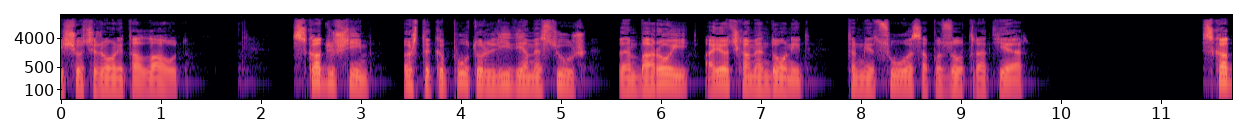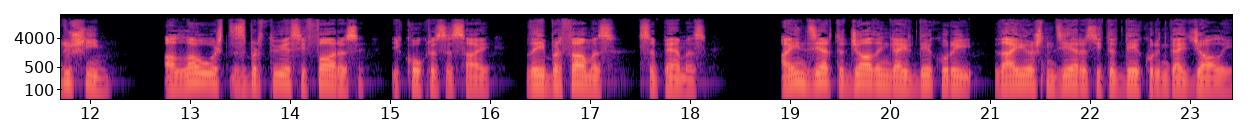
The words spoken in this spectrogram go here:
i shoqëronit Allahut. S'ka dyshim, është këputur lidhja mes jush dhe mbaroi ajo çka mendonit, ndërmjetësues apo zota tjerë. S'ka dyshim, Allahu është zbërthyes i farës, i kokrrës së saj dhe i bërthamës, së pemës. Ai nxjerr të gjallin nga i vdekuri dhe ai është nxjerrës i të vdekurit nga i gjalli.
